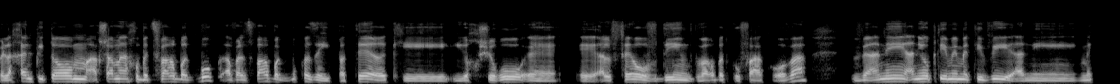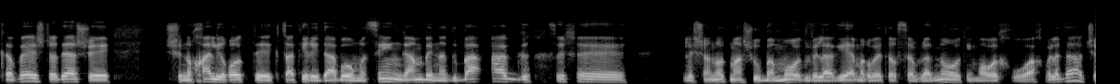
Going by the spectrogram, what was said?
ולכן פתאום, עכשיו אנחנו בצוואר בקבוק, אבל צוואר בקבוק הזה ייפתר כי יוכשרו אה, אה, אלפי עובדים כבר בתקופה הקרובה, ואני אופטימי מטבעי, אני מקווה שאתה יודע ש... שנוכל לראות uh, קצת ירידה בעומסים, גם בנתב"ג, צריך uh, לשנות משהו במוד ולהגיע עם הרבה יותר סבלנות, עם אורך רוח, ולדעת ש...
